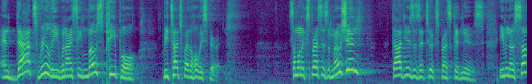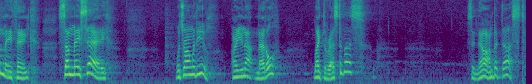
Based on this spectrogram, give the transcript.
And that's really when I see most people be touched by the Holy Spirit. Someone expresses emotion, God uses it to express good news. Even though some may think, some may say, What's wrong with you? Are you not metal like the rest of us? I said, No, I'm but dust.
